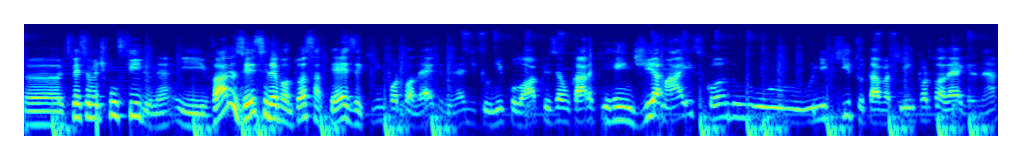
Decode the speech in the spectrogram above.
uh, especialmente com o filho, né? E várias vezes se levantou essa tese aqui em Porto Alegre, né, de que o Nico Lopes é um cara que rendia mais quando o, o Nikito estava aqui em Porto Alegre, né?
